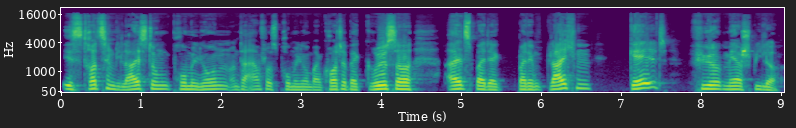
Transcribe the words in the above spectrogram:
ist trotzdem die Leistung pro Million und der Einfluss pro Million beim Quarterback größer als bei der, bei dem gleichen Geld für mehr Spieler.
